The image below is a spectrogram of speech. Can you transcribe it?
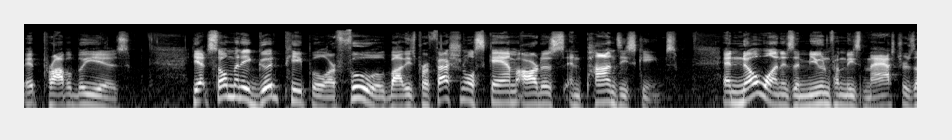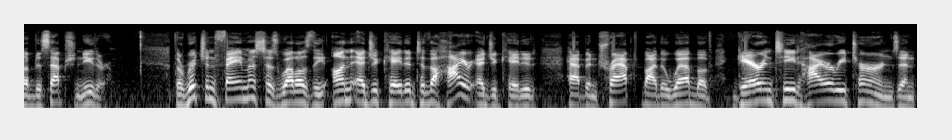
it probably is. Yet so many good people are fooled by these professional scam artists and Ponzi schemes. And no one is immune from these masters of deception either. The rich and famous, as well as the uneducated to the higher educated, have been trapped by the web of guaranteed higher returns and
